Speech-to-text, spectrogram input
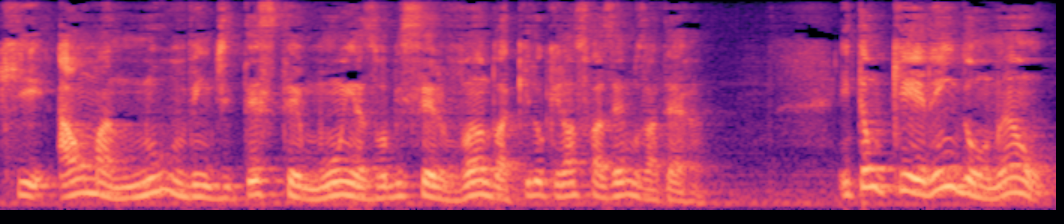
que há uma nuvem de testemunhas observando aquilo que nós fazemos na terra. Então, querendo ou não,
